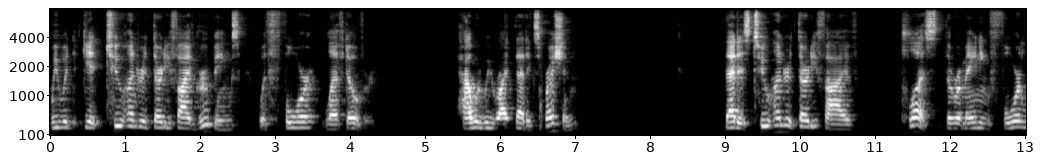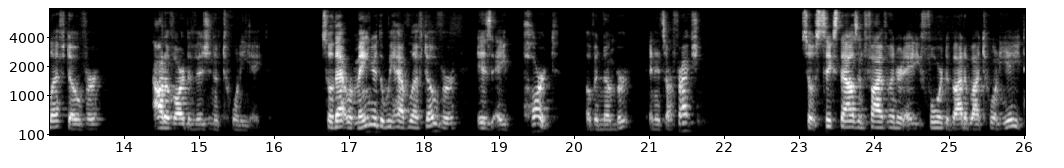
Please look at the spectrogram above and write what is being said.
we would get 235 groupings with 4 left over. How would we write that expression? That is 235 plus the remaining 4 left over out of our division of 28. So that remainder that we have left over is a part of a number, and it's our fraction. So 6,584 divided by 28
